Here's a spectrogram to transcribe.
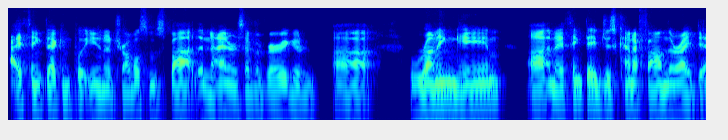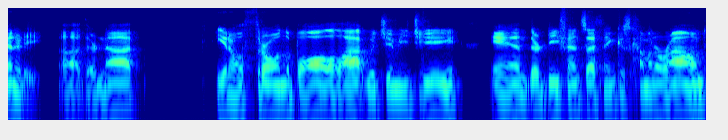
I think that can put you in a troublesome spot. The Niners have a very good uh, running game, uh, and I think they've just kind of found their identity. Uh, they're not, you know, throwing the ball a lot with Jimmy G, and their defense, I think, is coming around.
